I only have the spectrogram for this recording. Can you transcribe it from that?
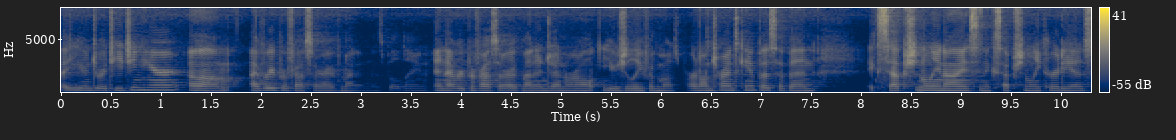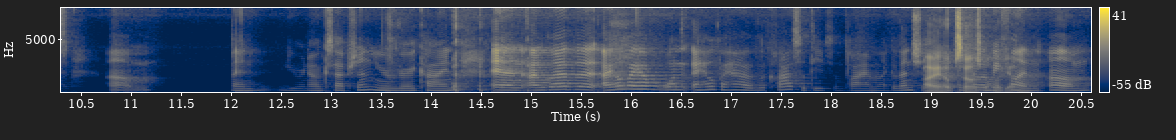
that you enjoy teaching here. Um, every professor I've met in this building, and every professor I've met in general, usually for the most part on Trine's campus, have been exceptionally nice and exceptionally courteous. Um, and you were no exception. You were very kind, and I'm glad that I hope I have one. I hope I have a class with you sometime, like eventually. I hope so as that would well, be yeah. fun. Um,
